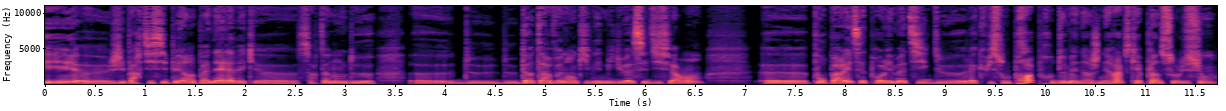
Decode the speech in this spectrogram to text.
et euh, j'ai participé à un panel avec euh, un certain nombre de d'intervenants qui venaient de milieux assez différents pour parler de cette problématique de la cuisson propre de manière générale, parce qu'il y a plein de solutions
